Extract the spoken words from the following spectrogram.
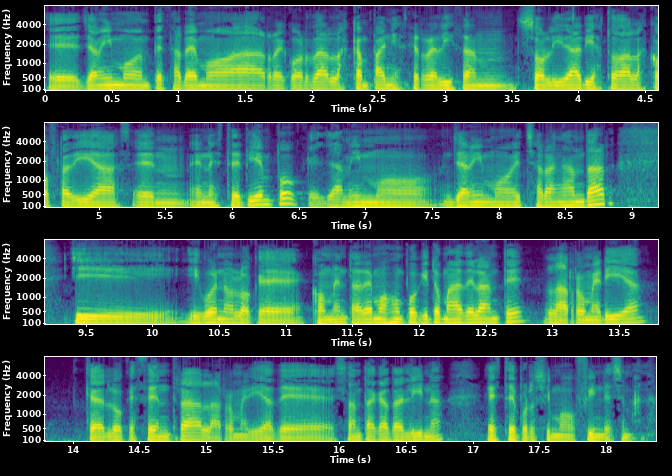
ya mismo empezaremos a recordar las campañas que realizan solidarias todas las cofradías en, en este tiempo, que ya mismo ya mismo echarán a andar y, bueno, lo que comentaremos un poquito más adelante, la romería, que es lo que centra la romería de Santa Catalina este próximo fin de semana.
